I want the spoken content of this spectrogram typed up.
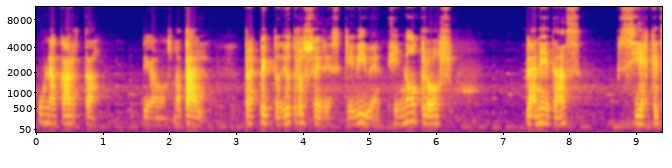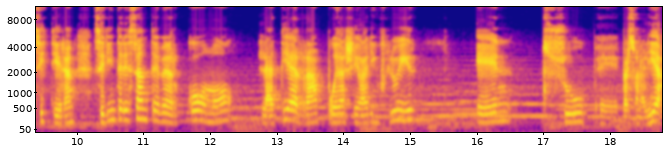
una carta, digamos, natal, respecto de otros seres que viven en otros planetas, si es que existieran, sería interesante ver cómo la Tierra pueda llegar a influir en su eh, personalidad,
